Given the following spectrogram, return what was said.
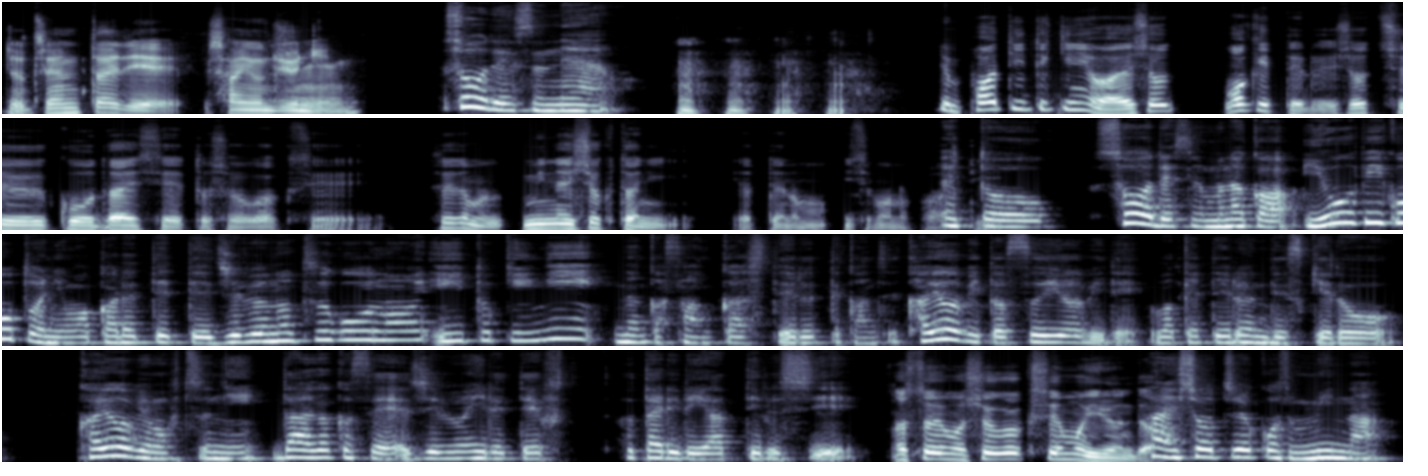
じゃあ全体で3、40人？そうですね。うん、うん、うん。うんでもパーティー的にはあれでしょ？分けてるでしょ？中高大生と小学生。それでもみんな一緒くたにやってるの？いつものパーティー。えっと、そうですね。もうなんか、曜日ごとに分かれてて、自分の都合のいい時になんか参加してるって感じで、火曜日と水曜日で分けてるんですけど、火曜日も普通に大学生自分入れてふ二人でやってるし、あ、それも小学生もいるんだ。。はいい、小中高生もみんな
